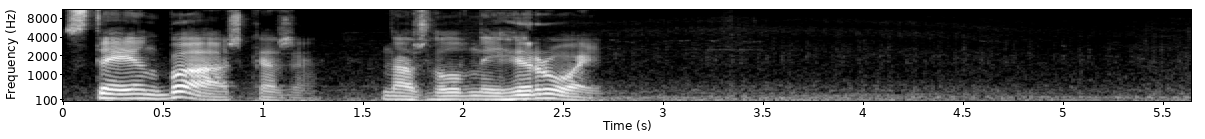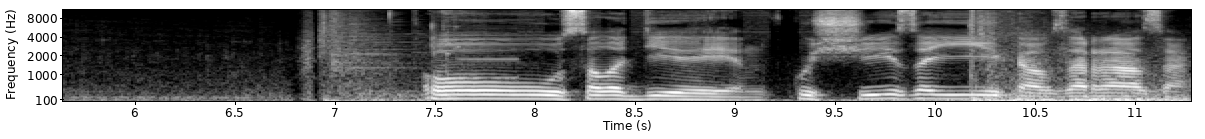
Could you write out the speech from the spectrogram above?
Stay on Bash, каже наш головний герой. Оу, Саладін, в кущі заїхав, зараза.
